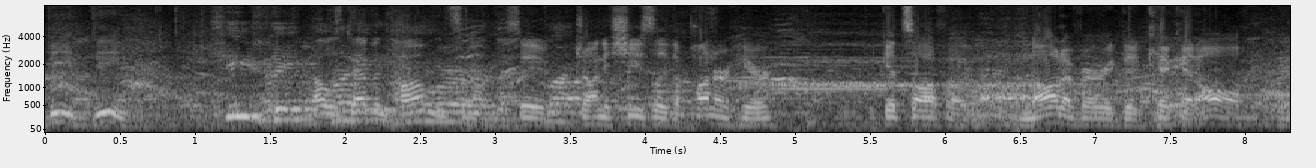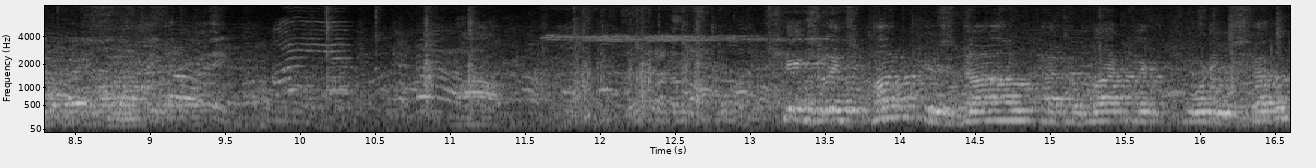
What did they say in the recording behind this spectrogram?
beat deep. That was Devin Tomlinson on this. So Johnny Sheasley, the punter here, gets off a not a very good kick at all. Sheasley's punt is down at the Blacklick 47.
